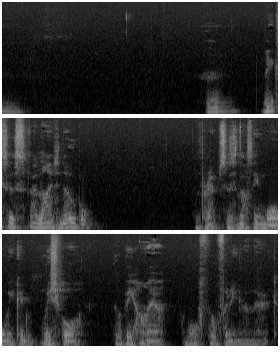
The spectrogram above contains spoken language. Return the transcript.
Mm. makes us our lives noble. And perhaps there's nothing more we could wish for that would be higher or more fulfilling than that.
